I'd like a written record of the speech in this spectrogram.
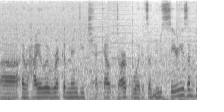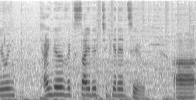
Uh, I highly recommend you check out Darkwood. It's a new series I'm doing. Kind of excited to get into. Uh,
